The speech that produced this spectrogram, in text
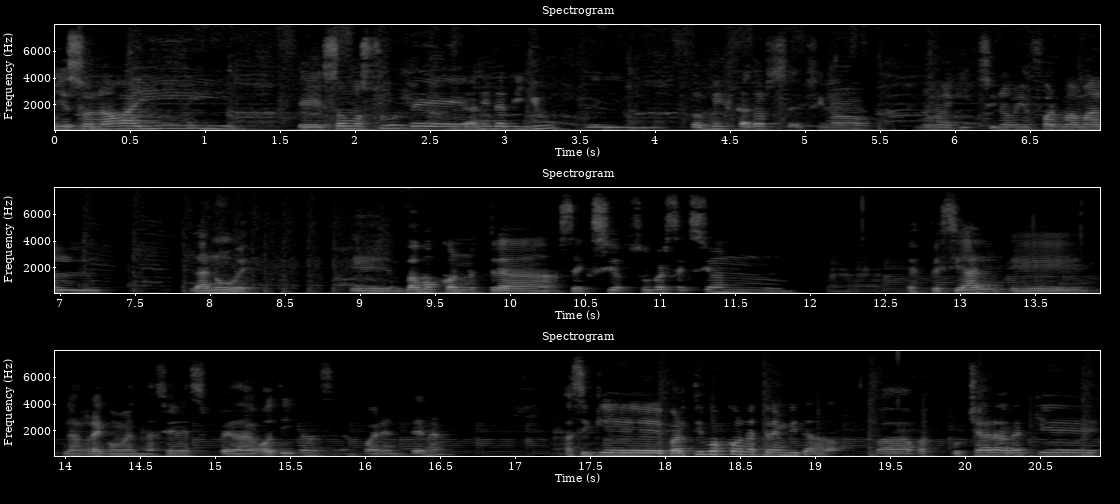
Oye, sonaba ahí eh, Somos Sur de Anita Tijoux del 2014, si no, si no, me, si no me informa mal la nube. Eh, vamos con nuestra sección, super sección especial, eh, las recomendaciones pedagógicas en cuarentena. Así que partimos con nuestra invitada, para, escuchar a ver qué,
